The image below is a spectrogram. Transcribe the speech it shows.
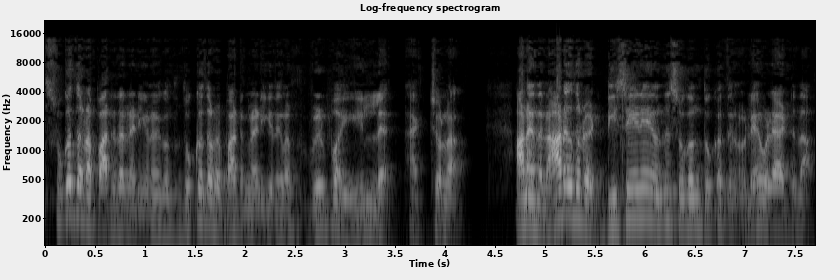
சுகத்தோட பாட்டு தான் நடிக்கணும். எனக்கு வந்து துக்கத்தோட பாட்டு நடிக்கிறதுக்கெல்லாம் விருப்பம் இல்லை ஆக்சுவலாக ஆனால் இந்த நாடகத்தோட டிசைனே வந்து சுகம் துக்கத்தினுடைய விளையாட்டு தான்.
